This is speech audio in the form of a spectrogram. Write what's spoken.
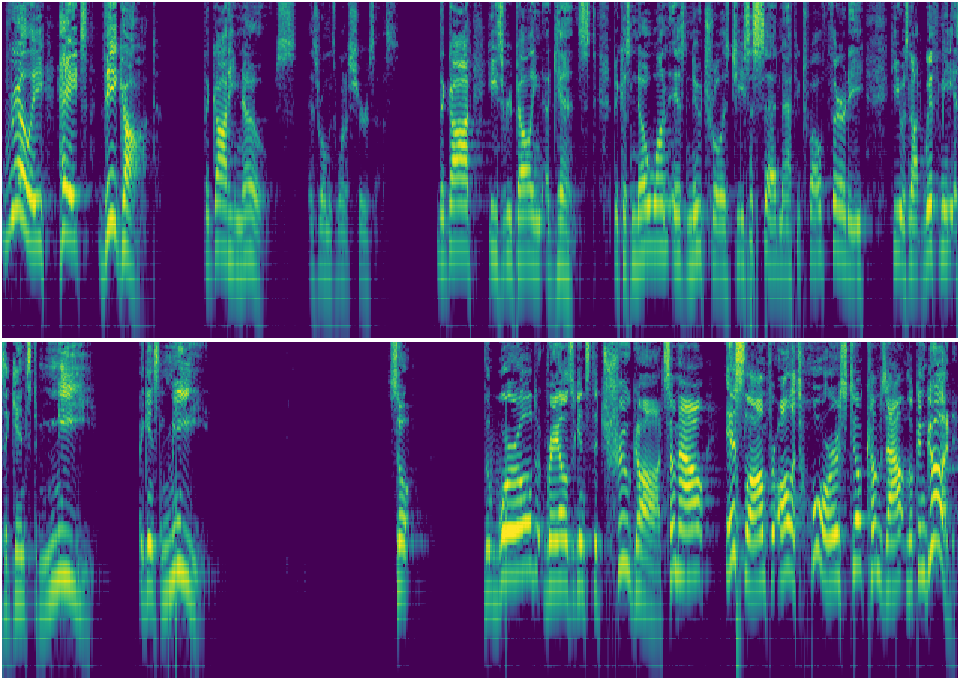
really hates the God, the God he knows, as Romans 1 assures us. The God he's rebelling against. Because no one is neutral, as Jesus said, Matthew 12 30, he was not with me, is against me. Against me. So the world rails against the true God. Somehow, Islam, for all its horrors, still comes out looking good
